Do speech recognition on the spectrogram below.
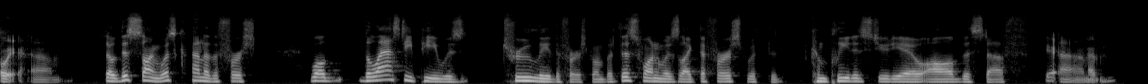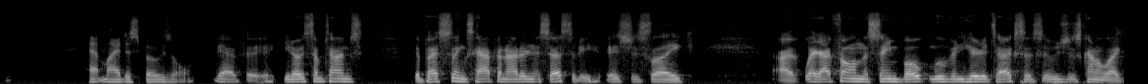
oh yeah Um, so this song was kind of the first. Well, the last EP was truly the first one, but this one was like the first with the completed studio, all of the stuff Yeah, um, at my disposal. yeah you know sometimes the best things happen out of necessity. It's just like i like i fell in the same boat moving here to texas. It was just kind of like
